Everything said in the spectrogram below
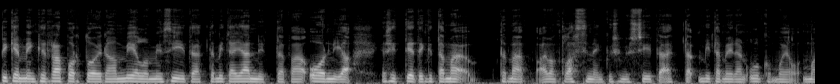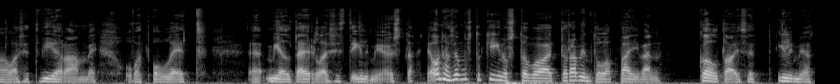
pikemminkin raportoidaan mieluummin siitä, että mitä jännittävää on. Ja, ja sitten tietenkin tämä, tämä aivan klassinen kysymys siitä, että mitä meidän ulkomaalaiset vieraamme ovat olleet mieltä erilaisista ilmiöistä. Ja onhan semmoista kiinnostavaa, että ravintolapäivän kaltaiset ilmiöt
